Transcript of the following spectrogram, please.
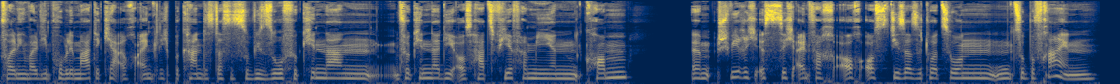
vor allen Dingen, weil die Problematik ja auch eigentlich bekannt ist, dass es sowieso für Kindern, für Kinder, die aus Hartz-IV-Familien kommen, ähm, schwierig ist, sich einfach auch aus dieser Situation zu befreien.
